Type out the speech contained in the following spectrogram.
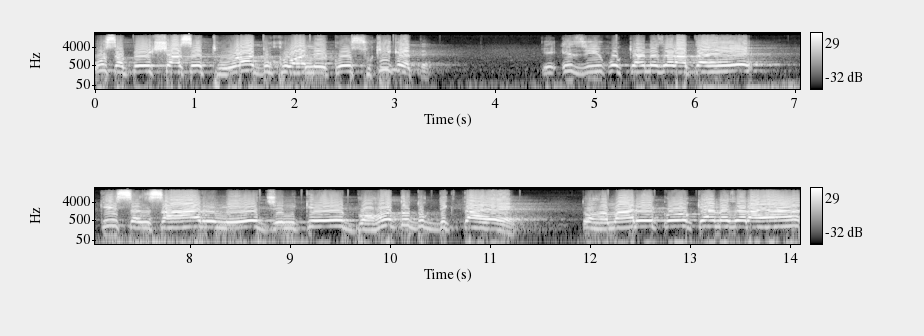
उस अपेक्षा से थोड़ा दुख वाले को सुखी कहते हैं कि इस जीव को क्या नज़र आता है कि संसार में जिनके बहुत दुख दिखता है तो हमारे को क्या नज़र आया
